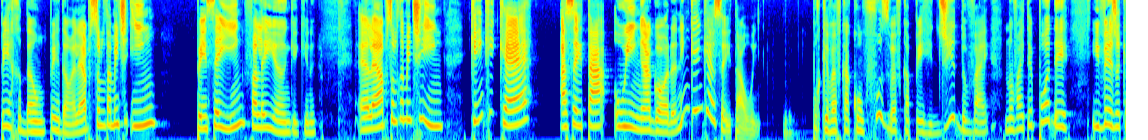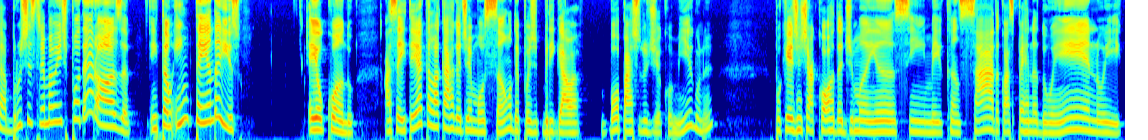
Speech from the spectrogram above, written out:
perdão, perdão, ela é absolutamente yin. Pensei yin, falei yang aqui, né? Ela é absolutamente yin. Quem que quer aceitar o yin agora? Ninguém quer aceitar o yin porque vai ficar confuso, vai ficar perdido, vai, não vai ter poder. E veja que a bruxa é extremamente poderosa. Então entenda isso. Eu quando aceitei aquela carga de emoção depois de brigar boa parte do dia comigo, né? Porque a gente acorda de manhã assim meio cansada, com as pernas doendo e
